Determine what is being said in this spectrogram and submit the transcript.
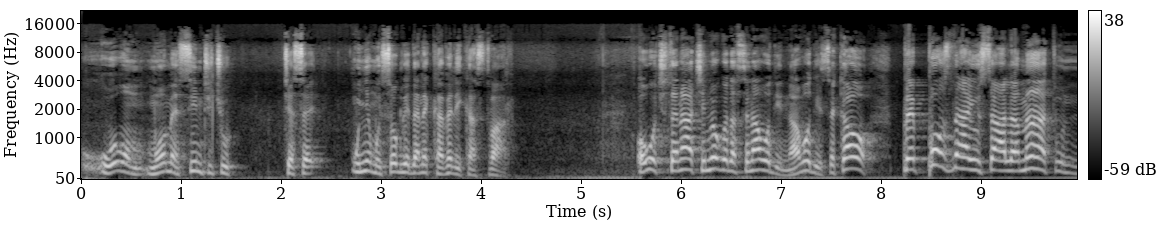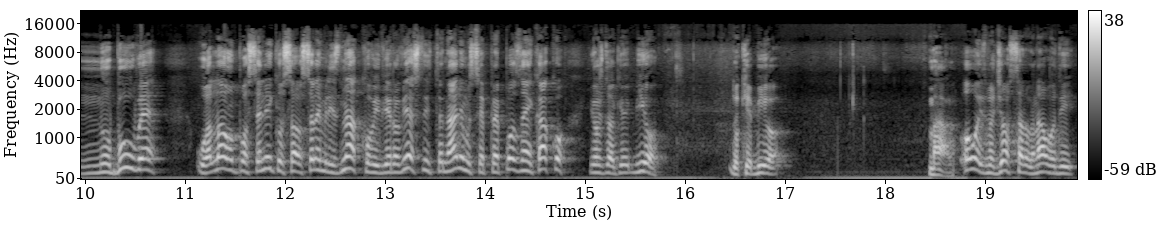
u ovom mome sinčiću će se u njemu se ogleda neka velika stvar. Ovo ćete naći mnogo da se navodi. Navodi se kao prepoznaju sa alamatu nubuve u Allahom poslaniku sa osalem ili znakovi vjerovjesnite, na njemu se prepoznaje kako još dok je bio dok je bio mal. Ovo između ostalog navodi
